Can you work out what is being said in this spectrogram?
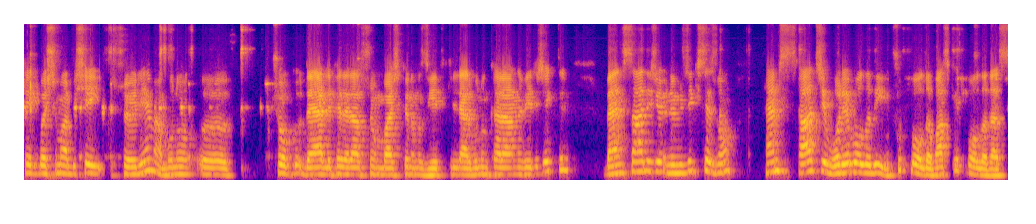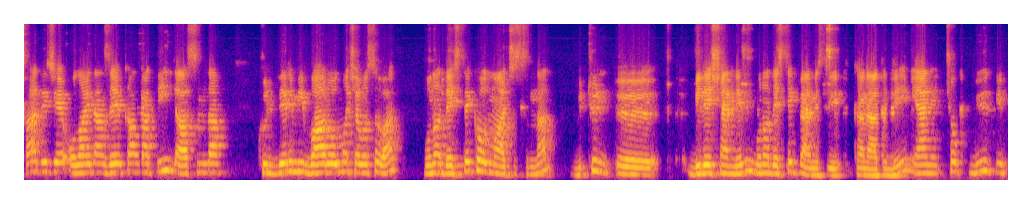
tek başıma bir şey söyleyemem. Bunu e, çok değerli federasyon başkanımız, yetkililer bunun kararını verecektir. Ben sadece önümüzdeki sezon hem sadece voleybolda değil, futbolda, basketbolda da sadece olaydan zevk almak değil de aslında kulüplerin bir var olma çabası var. Buna destek olma açısından bütün e, bileşenlerin buna destek vermesi kanaatindeyim. Yani çok büyük bir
